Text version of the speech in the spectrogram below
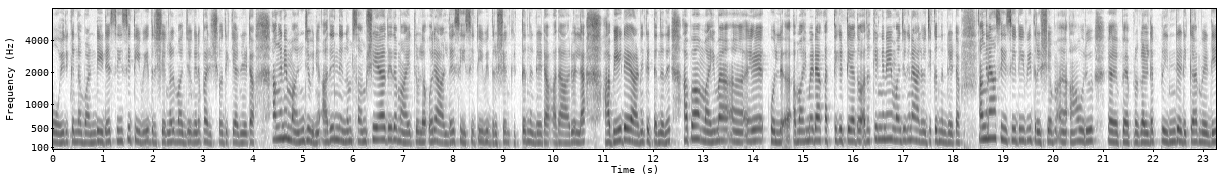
പോയിരിക്കുന്ന വണ്ടിയുടെ സി സി ടി വി ദൃശ്യങ്ങൾ മഞ്ജു ഇങ്ങനെ പരിശോധിക്കുകയാണ് കേട്ടോ. അങ്ങനെ മഞ്ജുവിന് അതിൽ നിന്നും സംശയാതീതമായിട്ടുള്ള ഒരാളുടെ സി സി ടി വി ദൃശ്യം കിട്ടുന്നുണ്ട് കേട്ടോ. അതാരുമല്ല അബിയുടെയാണ് കിട്ടുന്നത്. അപ്പോൾ മഹിമയെ കൊല്ല മഹിമയുടെ ആ കത്തി കിട്ടിയതോ അതൊക്കെ ഇങ്ങനെ മഞ്ജു ഇങ്ങനെ ആലോചിക്കുന്നുണ്ട് കേട്ടോ. അങ്ങനെ ആ സി സി ടി വി ദൃശ്യം ആ ഒരു പേപ്പറുകളുടെ പ്രിന്റ് എടുക്കാൻ വേണ്ടി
